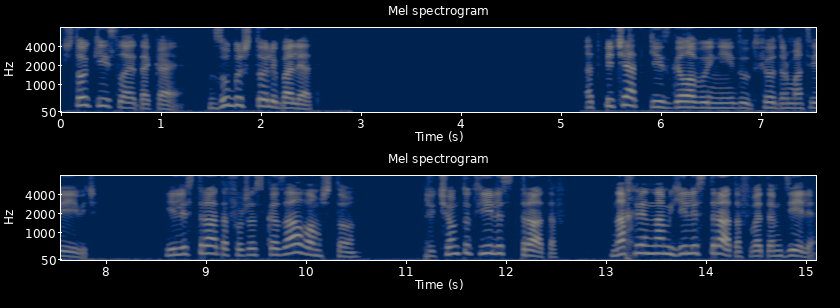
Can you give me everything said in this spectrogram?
Что кислая такая? Зубы, что ли, болят? Отпечатки из головы не идут, Федор Матвеевич. Елистратов уже сказал вам, что... При чем тут Елистратов? Нахрен нам Елистратов в этом деле?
